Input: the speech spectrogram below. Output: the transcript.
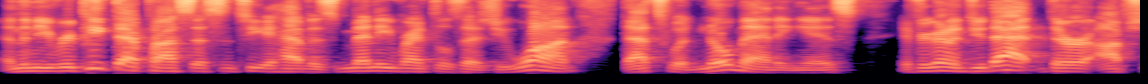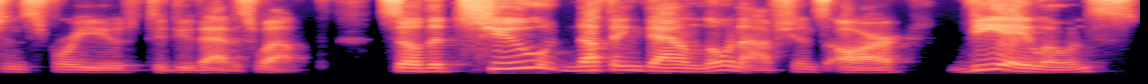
And then you repeat that process until you have as many rentals as you want. That's what nomading is. If you're going to do that, there are options for you to do that as well. So the two nothing down loan options are VA loans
